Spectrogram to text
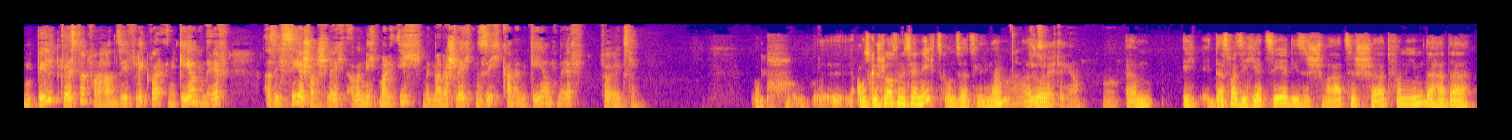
ein, Bild gestern von Hansi Flick, weil ein G und ein F, also ich sehe schon schlecht, aber nicht mal ich mit meiner schlechten Sicht kann ein G und ein F verwechseln. Ausgeschlossen ist ja nichts grundsätzlich, ne? Ja, das also, ist richtig, ja. Hm. Ähm, ich, das, was ich jetzt sehe, dieses schwarze Shirt von ihm, da hat er.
